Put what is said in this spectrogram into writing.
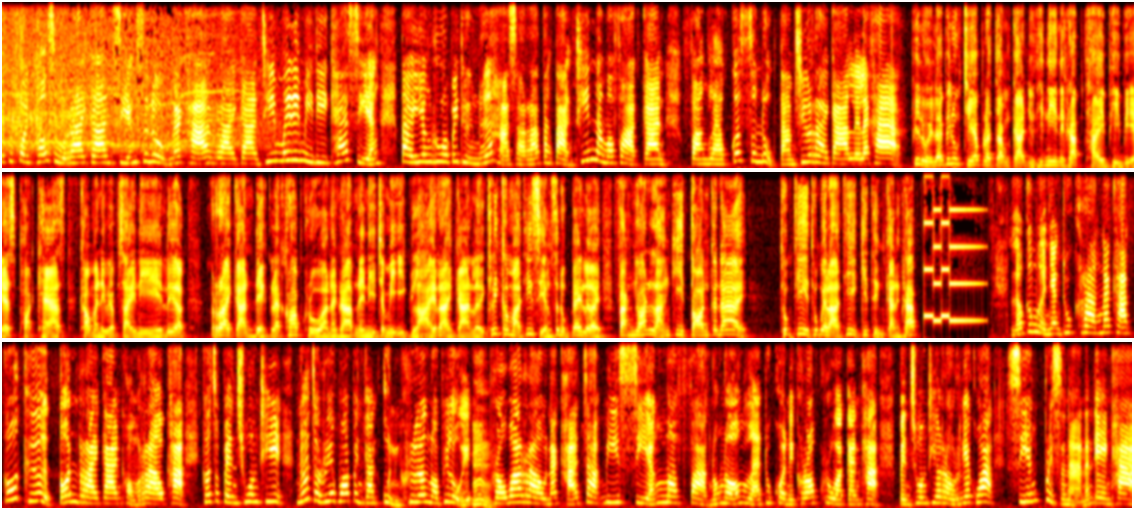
รับทุกคนเข้าสู่รายการเสียงสนุกนะคะ รายการที่ไม่ได้มีดีแค่เสียง แต่ยังรวมไปถึงเนื้อหาสาระต่างๆ ที่นำมาฝากกัน ฟังแล้วก็สนุกตามชื่อรายการเลยละค่ะ พี่หลุยและพี่ลูกเจี๊ยบประจำการอยู่ที่นี่นะครับไทย PBS Podcast เข้ามาในเว็บไซต์นี้เลือกรายการเด็กและครอบครัวนะครับ ในนี้จะมีอีกหลายรายการเลย คลิกเข้ามาที่เสียงสนุกได้เลย ฟังย้อนหลังกี่ตอนก็ได้ ทุกที่ทุกเวลาที่คิดถึงกันครับ แล้วก็เหมือนอย่างทุกครั้งนะคะ ก็คือต้นรายการของเราค่ะ ก็จะเป็นช่วงที่น่าจะเรียกว่าเป็นการอุ่นเครื่องเนาะพี่หลุยอืมเพราะว่าเรานะคะจะมีเสียงมาฝากน้องๆ และทุกคนในครอบครัวกันค่ะ เป็นช่วงที่เราเรียกว่าเสียงปริศนานั่นเองค่ะ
